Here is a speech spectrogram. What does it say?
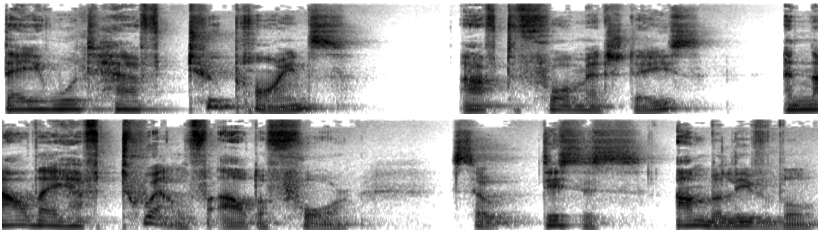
they would have two points after four match days, and now they have 12 out of four. So this is unbelievable.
